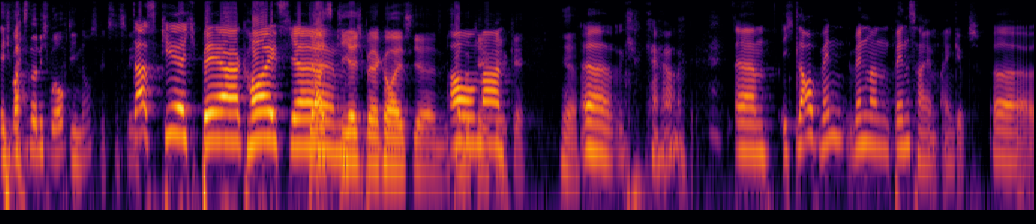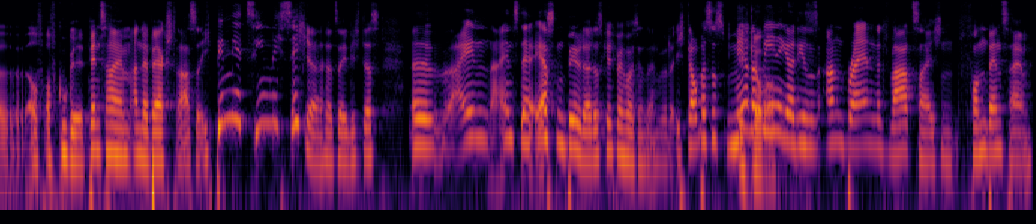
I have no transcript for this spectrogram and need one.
Ich weiß noch nicht, worauf du hinaus willst. Deswegen. Das Kirchberghäuschen. Das Kirchberghäuschen. Ich Oh, Mann. Okay, okay. Ja. Äh, keine Ahnung. Ähm, ich glaube, wenn, wenn man Bensheim eingibt äh, auf, auf Google, Bensheim an der Bergstraße, ich bin mir ziemlich sicher tatsächlich, dass äh, ein, eins der ersten Bilder das Kirchberghäuschen sein würde. Ich glaube, es ist mehr Ich oder glaub auch. weniger dieses unbranded Wahrzeichen von Bensheim.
